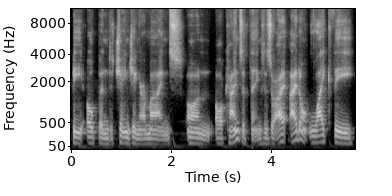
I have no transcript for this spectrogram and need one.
be open to changing our minds on all kinds of things. And so I, I don't like the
